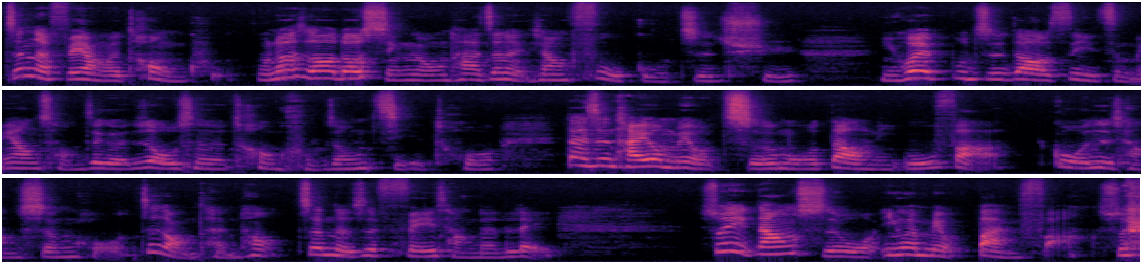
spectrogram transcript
真的非常的痛苦。我那时候都形容它真的很像复古之躯，你会不知道自己怎么样从这个肉身的痛苦中解脱，但是它又没有折磨到你无法过日常生活，这种疼痛真的是非常的累。所以当时我因为没有办法，所以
